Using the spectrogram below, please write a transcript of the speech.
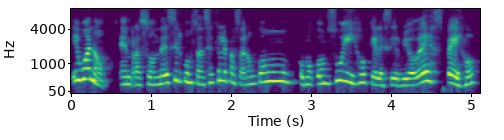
Y bueno, en razón de circunstancias que le pasaron con, como con su hijo, que le sirvió de espejo,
